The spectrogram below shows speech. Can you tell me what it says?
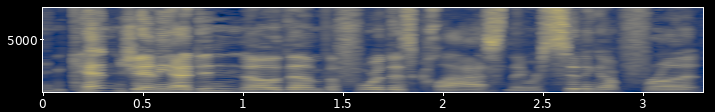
And Kent and Jenny, I didn't know them before this class, and they were sitting up front.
